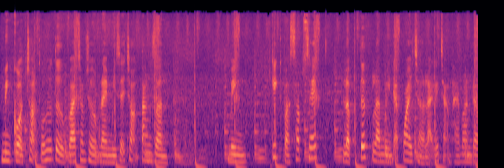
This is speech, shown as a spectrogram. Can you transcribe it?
Mình cột chọn cột thứ tự và trong trường hợp này mình sẽ chọn tăng dần. Mình kích vào sắp xếp. Lập tức là mình đã quay trở lại cái trạng thái ban đầu.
